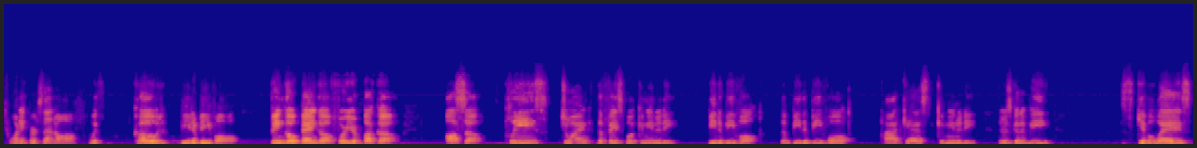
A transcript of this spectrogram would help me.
20% off. with code B2B Vault. Bingo Bango for your bucko. Also, please join the Facebook community, B2B Vault, the B2B Vault podcast community. There's going to be giveaways,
